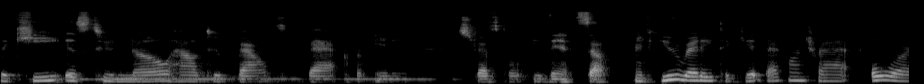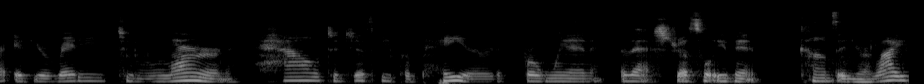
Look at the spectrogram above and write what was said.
The key is to know how to bounce back from any stressful event. So, if you're ready to get back on track, or if you're ready to learn how to just be prepared for when that stressful event comes in your life,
